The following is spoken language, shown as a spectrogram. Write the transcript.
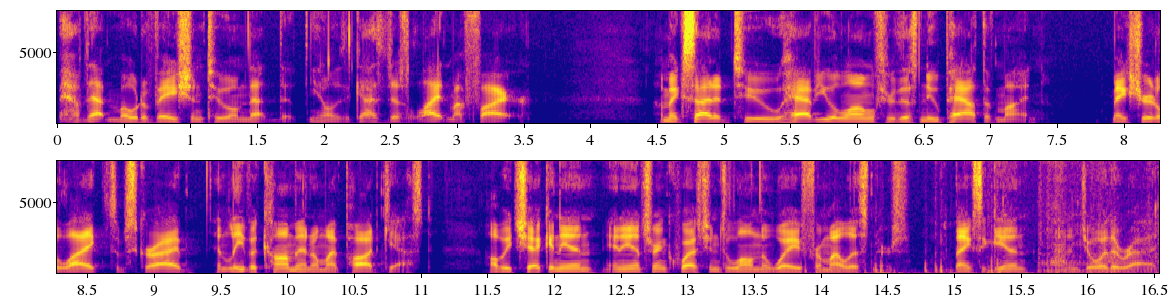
have that motivation to them that, that you know the guys just light my fire. I'm excited to have you along through this new path of mine. Make sure to like subscribe and leave a comment on my podcast. I'll be checking in and answering questions along the way from my listeners. Thanks again and enjoy the ride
